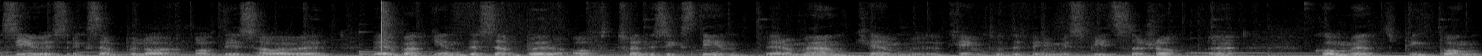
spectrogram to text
serious example of this, however, were back in December of 2016, where a man came came to the famous pizza shop, uh, Comet Ping Pong,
